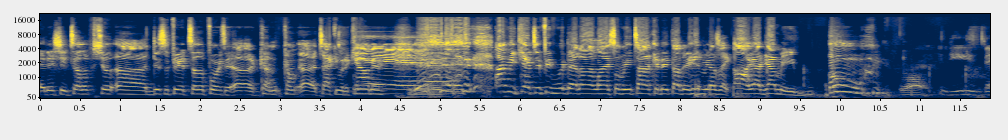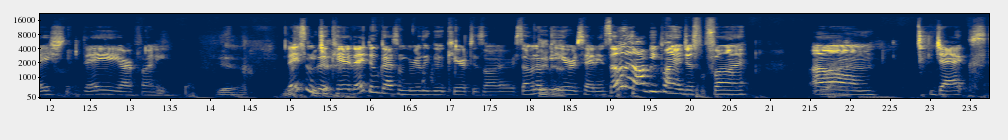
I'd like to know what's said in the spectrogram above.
and then she tele- she'll uh, disappear, teleports, and uh, come come uh, attack you with a counter. Yeah. I be catching people with that online so many times and they thought they hit me. I was like, oh, y'all got me. Boom. right. These they they are funny. Yeah, They some good yeah. characters. They do got some really good characters on there. Some of them They be do. irritating. Some of them I'll be playing just for fun. Um, Jax,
